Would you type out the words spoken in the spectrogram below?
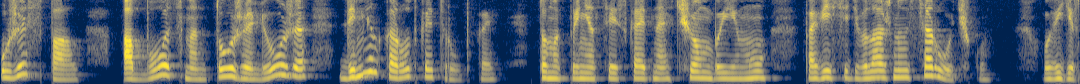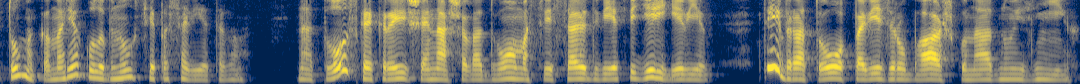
уже спал, а боцман, тоже лежа, дымил короткой трубкой. Томик принялся искать, на чем бы ему повесить влажную сорочку. Увидев Томика, моряк улыбнулся и посоветовал. «Над плоской крышей нашего дома свисают ветви деревьев. Ты, браток, повесь рубашку на одну из них.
